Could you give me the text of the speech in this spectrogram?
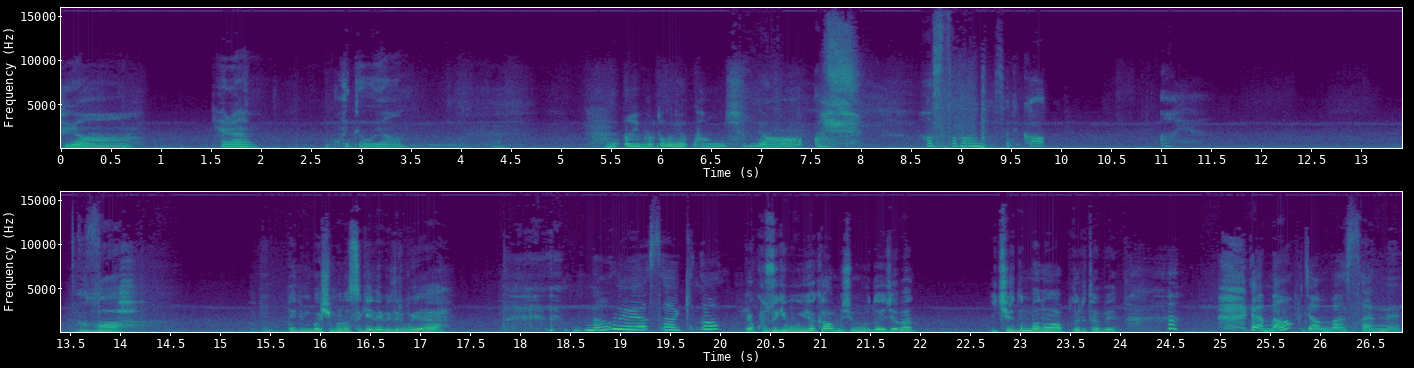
Ay uykucu ya. Kerem. Hadi uyan. Ay burada uyuyakalmışız ya. Ay. Hastalanacağız hadi kalk. Allah. Benim başıma nasıl gelebilir bu ya? Ne oluyor ya sakin ol. Ya kuzu gibi uyuyakalmışım burada Ece ben. İçirdin bana o hapları tabii. Ya ne yapacağım ben seninle?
